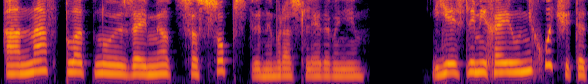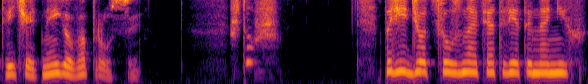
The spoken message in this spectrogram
она вплотную займется собственным расследованием, если Михаил не хочет отвечать на ее вопросы. Что ж, придется узнать ответы на них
